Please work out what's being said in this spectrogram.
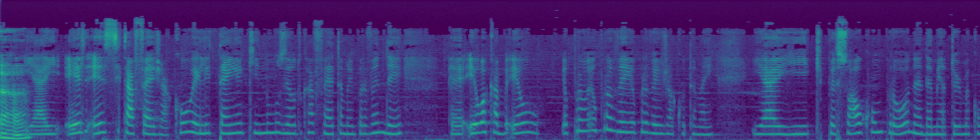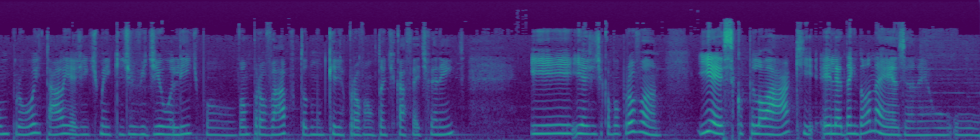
Aham. E aí esse café Jacu, ele tem aqui no Museu do Café também para vender. É, eu acabei, eu, eu, eu provei, eu provei o Jacu também. E aí que o pessoal comprou, né, da minha turma comprou e tal, e a gente meio que dividiu ali, tipo, vamos provar, porque todo mundo queria provar um tanto de café diferente. E, e a gente acabou provando. E esse Copiloac, ele é da Indonésia, né? O, o,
